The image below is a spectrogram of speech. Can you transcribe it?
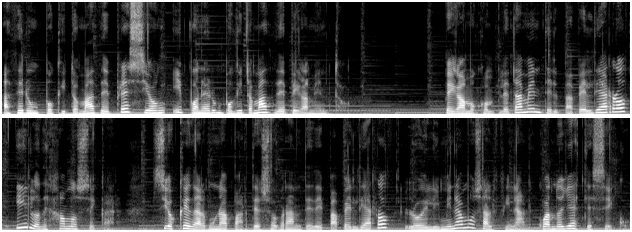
hacer un poquito más de presión y poner un poquito más de pegamento. Pegamos completamente el papel de arroz y lo dejamos secar. Si os queda alguna parte sobrante de papel de arroz, lo eliminamos al final, cuando ya esté seco.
